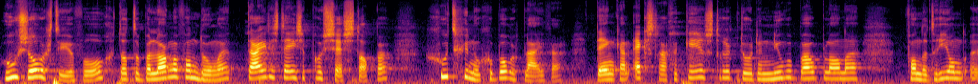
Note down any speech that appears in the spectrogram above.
Hoe zorgt u ervoor dat de belangen van Dongen tijdens deze processtappen goed genoeg geborgd blijven? Denk aan extra verkeersdruk door de nieuwe bouwplannen van de, 300, eh,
